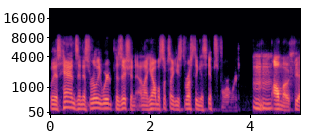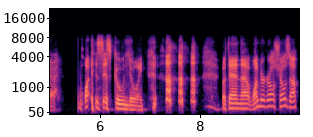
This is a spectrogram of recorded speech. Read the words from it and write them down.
with his hands in this really weird position, and like he almost looks like he's thrusting his hips forward. Mm-hmm, almost, yeah. What is this goon doing? but then uh, Wonder Girl shows up,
